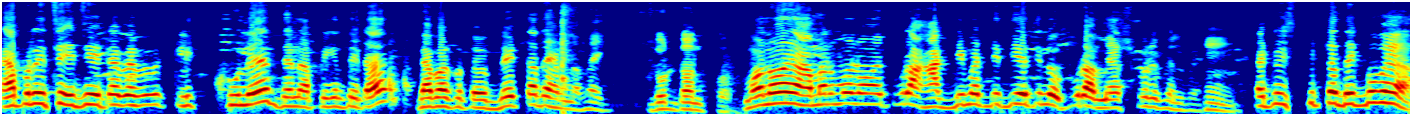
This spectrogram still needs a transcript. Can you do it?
তারপরে হচ্ছে এই যে এটা ক্লিক খুলে দেন আপনি কিন্তু এটা ব্যবহার করতে হবে ব্লেডটা দেখেন না ভাই? দুর্দান্ত। মনে হয় আমার মনে হয় পুরো হাড্ডি মাড্ডি দিয়ে দিল পুরো ম্যাশ করে ফেলবে। একটু স্পিডটা দেখব ভাইয়া?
